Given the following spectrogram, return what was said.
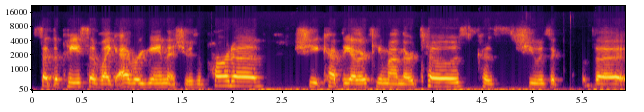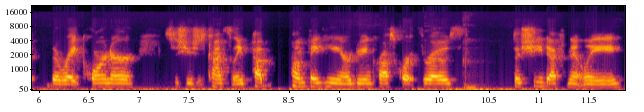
set the pace of like every game that she was a part of. She kept the other team on their toes because she was a, the the right corner, so she was just constantly pump, pump faking or doing cross court throws. So she definitely,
